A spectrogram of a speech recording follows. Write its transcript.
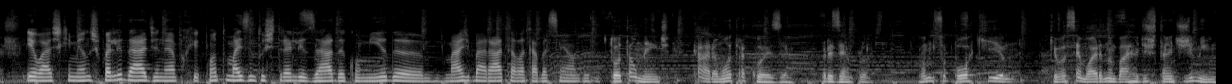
acho. Eu acho que menos qualidade, né? Porque quanto mais industrializada a comida, mais barata ela acaba sendo. Totalmente. Cara, uma outra coisa. Por exemplo, vamos supor que, que você mora num bairro distante de mim.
